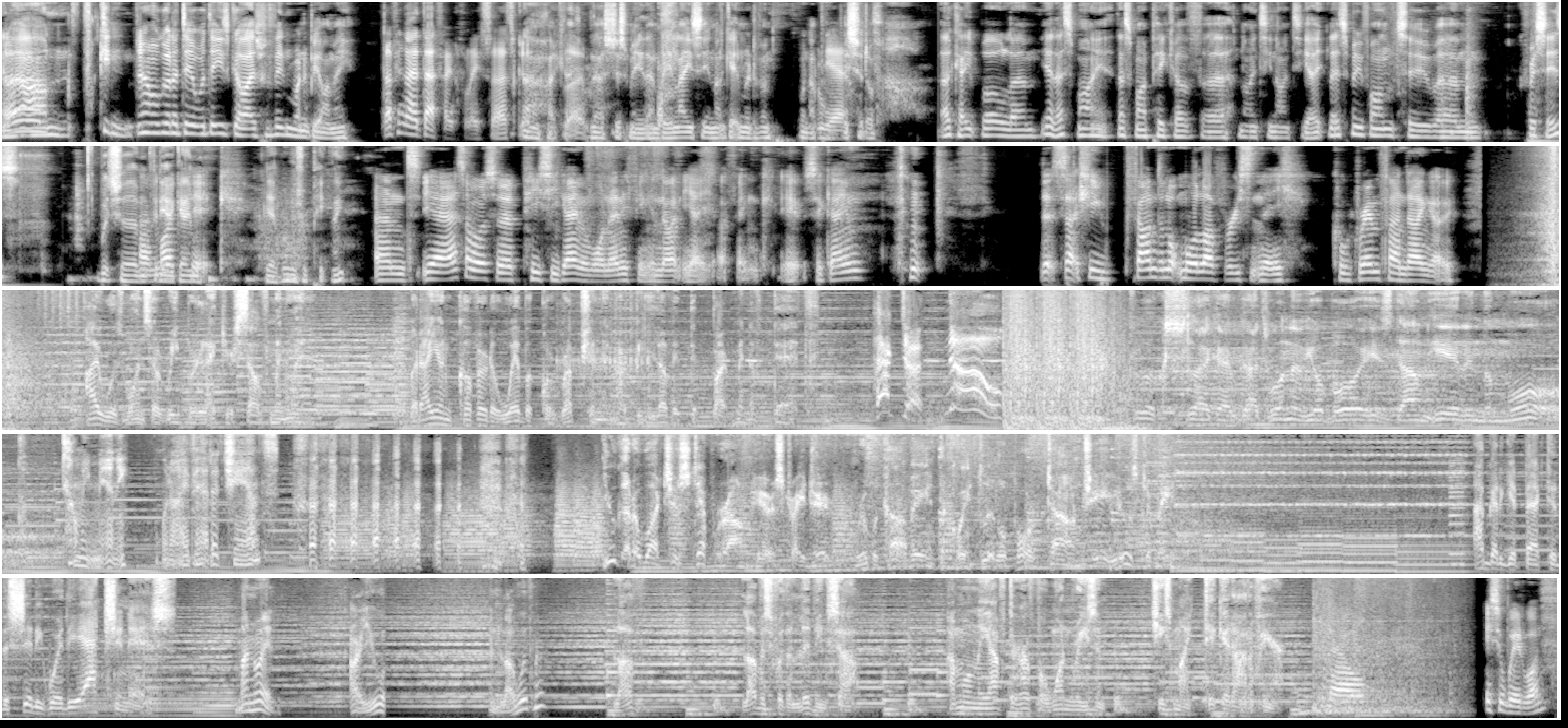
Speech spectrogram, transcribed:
You're like, Um, oh, fucking! Now I've got to deal with these guys within running behind me. I think I had that thankfully, so that's good. Oh, okay. So, That's just me then being lazy and not getting rid of them when I probably Yeah. should have. Okay, well, um, yeah, that's my that's my pick of uh, 1998. Let's move on to um, Chris's. Which um, And video my game? pick. Yeah, what was your pick, mate? And yeah, as I was a PC gamer more than anything in '98, I think it's a game that's actually found a lot more love recently, called Grim Fandango. I was once a reaper like yourself, Manuel. But I uncovered a web of corruption in our beloved Department of Death. Hector, no! It Looks like I've got one of your boys down here in the morgue. Tell me, Manny, would I have had a chance? You gotta watch your step around here, stranger. Rubacava ain't the quaint little port town she used to be. I've got to get back to the city where the action is. Manuel, are you in love with her? Love? Love is for the living, Sal. I'm only after her for one reason. She's my ticket out of here. Now, it's a weird one.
